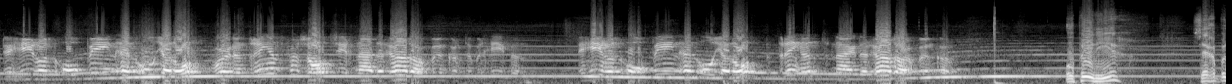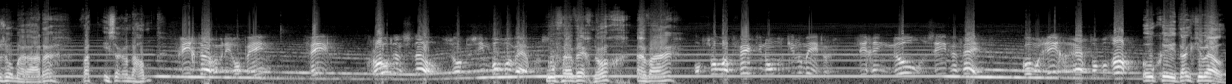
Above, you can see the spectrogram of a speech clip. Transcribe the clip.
De heren Opeen en Ulyanov worden dringend verzocht zich naar de radarbunker te begeven. De heren Opeen en Oljanov dringend naar de radarbunker. Opeen hier. Zeg het me zomaar, radar. Wat is er aan de hand? Vliegtuigen, meneer Opeen. Veel, groot en snel. Zo te zien bommenwerpers. Hoe ver weg nog? En waar? Op zowat 1500 kilometer. Ligging 075. Komen regelrecht op ons af. Oké, dankjewel.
